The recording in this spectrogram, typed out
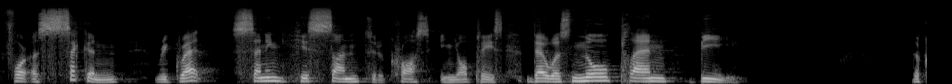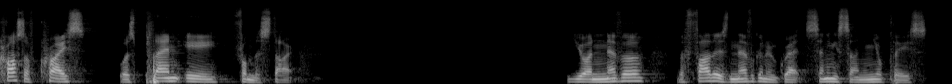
for a second regret sending his Son to the cross in your place. There was no plan B. The cross of Christ was plan A from the start. You are never, the Father is never going to regret sending his Son in your place.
